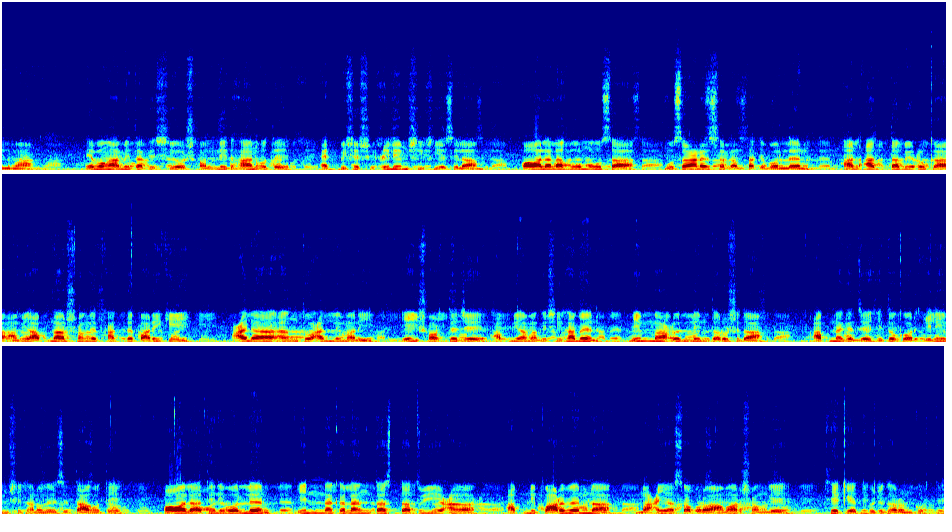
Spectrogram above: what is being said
ইলমা। এবং আমি তাকে স্বীয় সন্নিধান হতে এক বিশেষ ইলিম শিখিয়েছিলাম। মুসা মুসা সালাম তাকে বললেন, হাল আত্তাবিউকা, আমি আপনার সঙ্গে থাকতে পারি কি? আলা আন তুআল্লিমানি, এই শর্তে যে আপনি আমাকে শিখাবেন, মিম্মা উল্লিম তারুশদা আপনাকে যে হিতকর ইলিম শেখানো হয়েছে তা হতে। অলা তিনি বললেন, ইন্নাকা লান তাস্তাতুইআ আপনি পারবেন না মাইয়া সবরা আমার সঙ্গে থেকে ধৈর্য ধারণ করতে।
